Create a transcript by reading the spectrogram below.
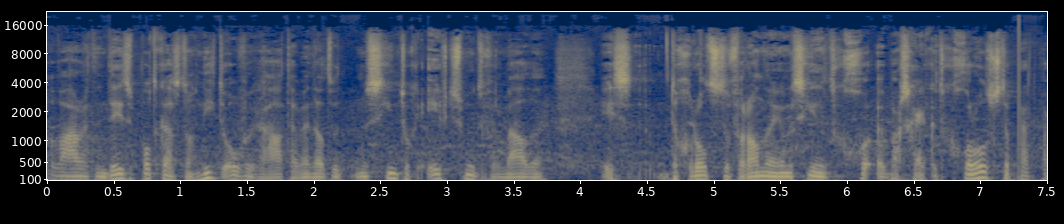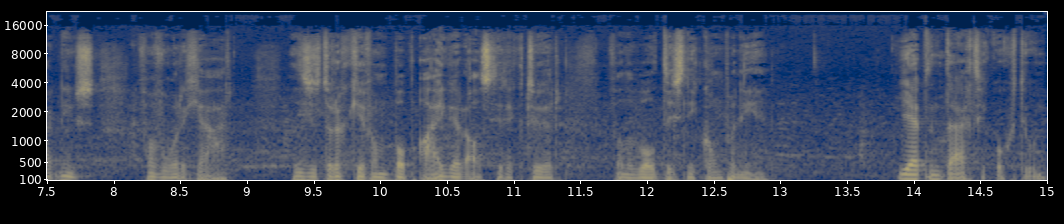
Waar we het in deze podcast nog niet over gehad hebben en dat we het misschien toch eventjes moeten vermelden, is de grootste verandering, misschien het, waarschijnlijk het grootste pretparknieuws van vorig jaar. Dat is de terugkeer van Bob Iger als directeur van de Walt Disney Company. Jij hebt een taart gekocht toen.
